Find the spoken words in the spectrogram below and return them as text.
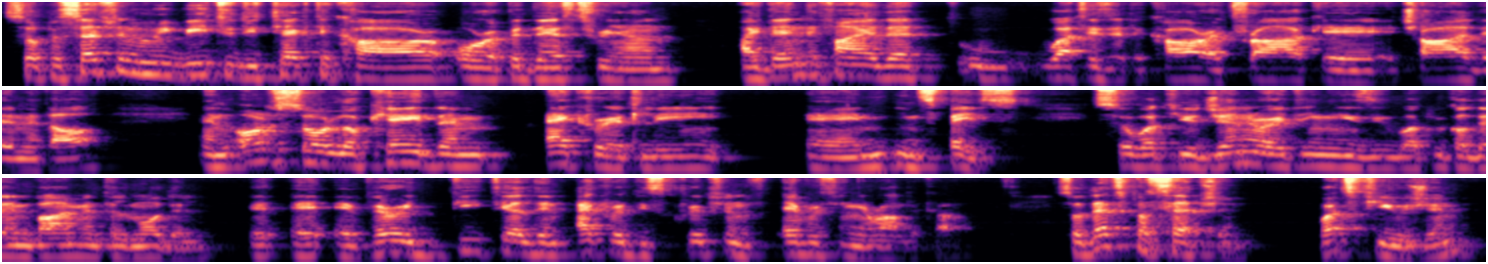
So perception will be to detect a car or a pedestrian, identify that what is it, a car, a truck, a, a child, an adult, and also locate them accurately in, in space. So what you're generating is what we call the environmental model, a, a, very detailed and accurate description of everything around the car. So that's perception. What's fusion?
